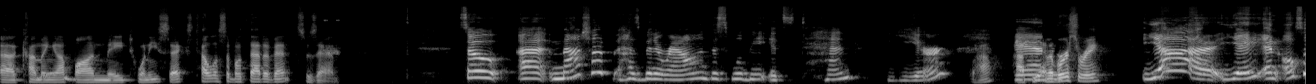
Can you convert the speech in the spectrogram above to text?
uh, coming up on May 26th. Tell us about that event, Suzanne. So uh, Mashup has been around. This will be its 10th year. Wow! Happy and anniversary! Yeah, yay. And also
